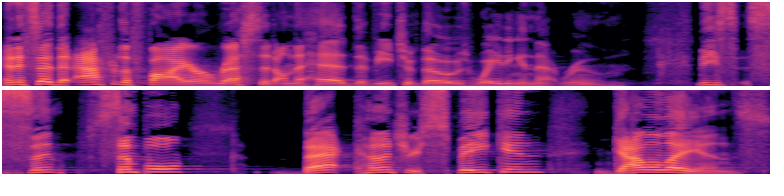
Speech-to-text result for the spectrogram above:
And it said that after the fire rested on the heads of each of those waiting in that room, these sim- simple, backcountry speaking, Galileans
